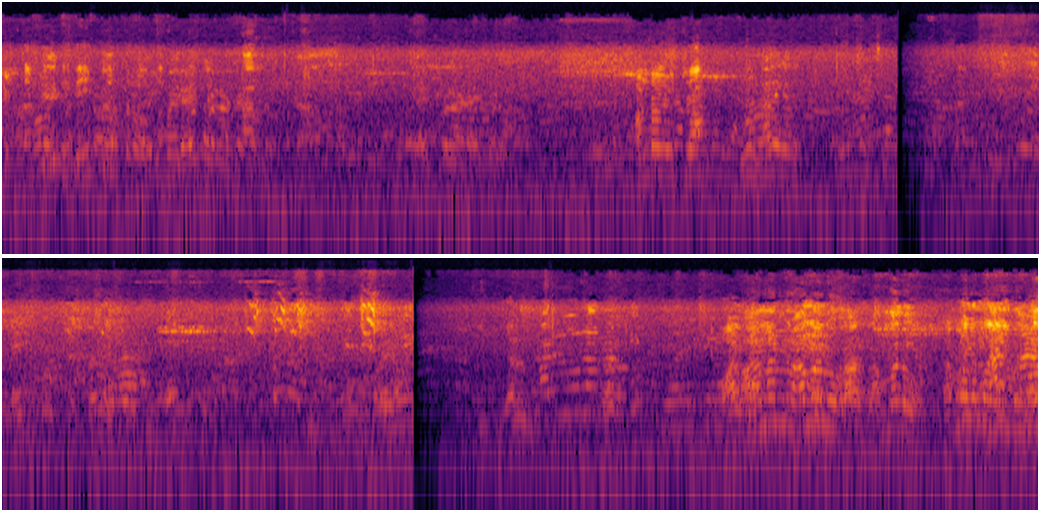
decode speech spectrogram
అయిన తర్వాత ఇది అయిపోయిన తర్వాత కొండలు ఇట్రా వెళ్ళండి. వాళ్ళు రమ్మని రమ్మను రమ్మను రమ్మని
